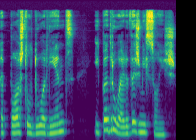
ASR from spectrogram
apóstolo do Oriente e padroeiro das missões.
